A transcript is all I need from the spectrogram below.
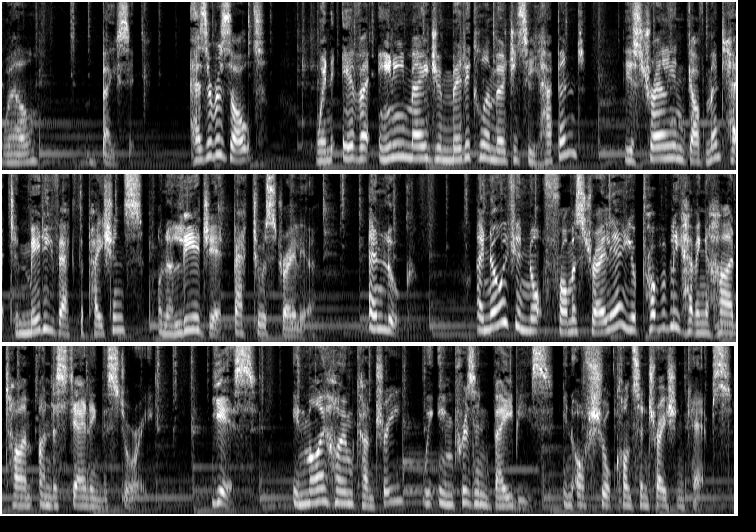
well, basic. As a result, whenever any major medical emergency happened, the Australian government had to medivac the patients on a Learjet back to Australia. And look, I know if you're not from Australia, you're probably having a hard time understanding this story. Yes, in my home country, we imprison babies in offshore concentration camps.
